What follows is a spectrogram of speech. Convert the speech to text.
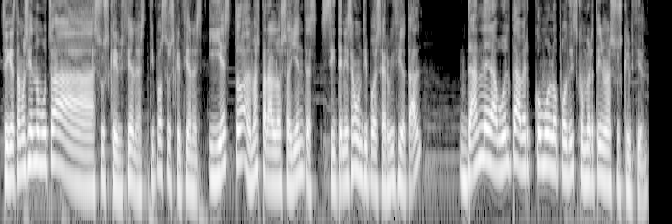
Así que estamos yendo mucho a suscripciones, tipo suscripciones. Y esto, además, para los oyentes, si tenéis algún tipo de servicio tal, dadle la vuelta a ver cómo lo podéis convertir en una suscripción.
